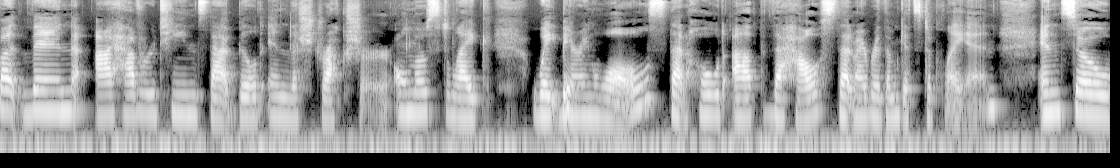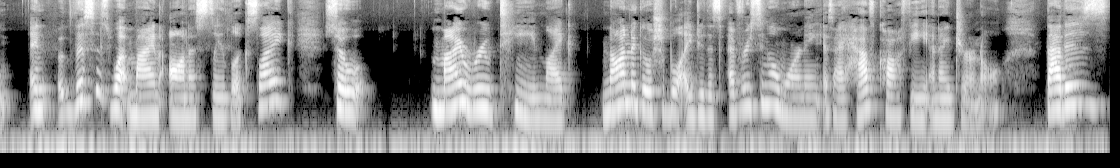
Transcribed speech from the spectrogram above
but then I have routines that build in the structure, almost like weight bearing walls that hold up the house that my rhythm gets to play in. And so, and this is what mine honestly looks like. So, my routine, like non negotiable, I do this every single morning, is I have coffee and I journal. That is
